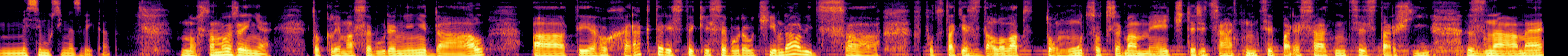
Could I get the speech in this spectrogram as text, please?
my si musíme zvykat? No samozřejmě, to klima se bude měnit dál a ty jeho charakteristiky se budou čím dál víc v podstatě zdalovat tomu, co třeba my, čtyřicátníci, padesátníci starší, známe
